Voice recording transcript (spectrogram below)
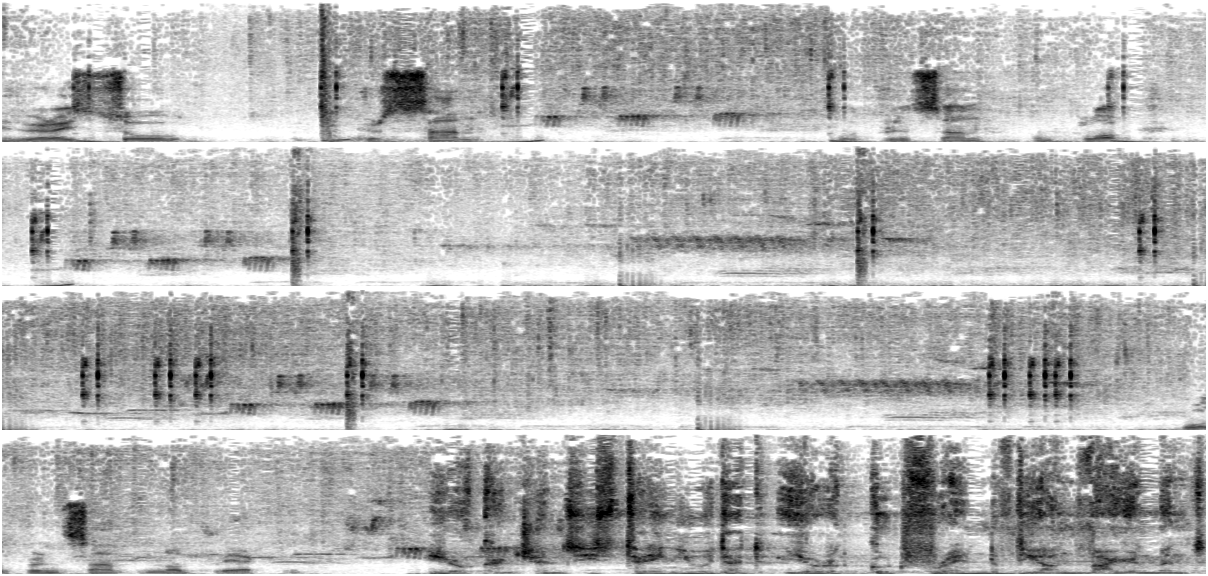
And where I saw Future son, and sun on clock. And sun not reacting. Your conscience is telling you that you're a good friend of the environment.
